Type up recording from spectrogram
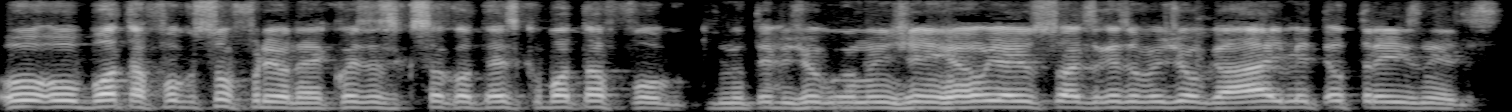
o, o Botafogo sofreu, né? Coisas que só acontecem com o Botafogo, que não teve jogo no Engenhão, e aí o Soares resolveu jogar e meteu três neles.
